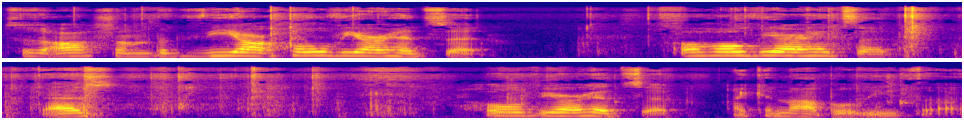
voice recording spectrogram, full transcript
this is awesome. The VR, whole VR headset. A whole VR headset, guys whole VR headset. I cannot believe that.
